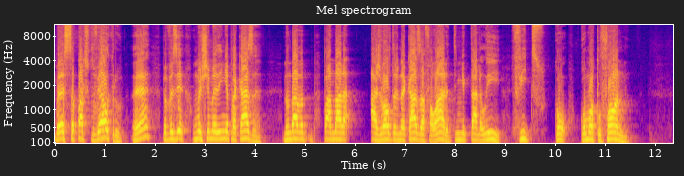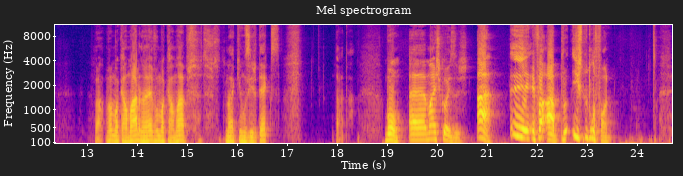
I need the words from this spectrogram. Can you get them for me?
Parece sapatos de velcro. É? Para fazer uma chamadinha para casa. Não dava para andar às voltas na casa a falar. Tinha que estar ali fixo, com, como ao telefone. Vamos acalmar, não é? Vamos acalmar. Tomar aqui um Zirtex. Tá, tá. Bom, uh, mais coisas. Ah, é, ah, isto do telefone.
